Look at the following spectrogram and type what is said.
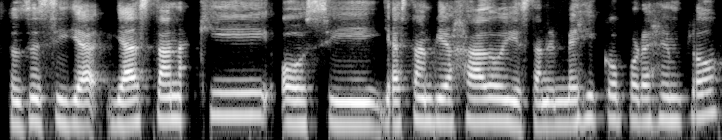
Entonces, si ya, ya están aquí o si ya están viajado y están en México, por ejemplo,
